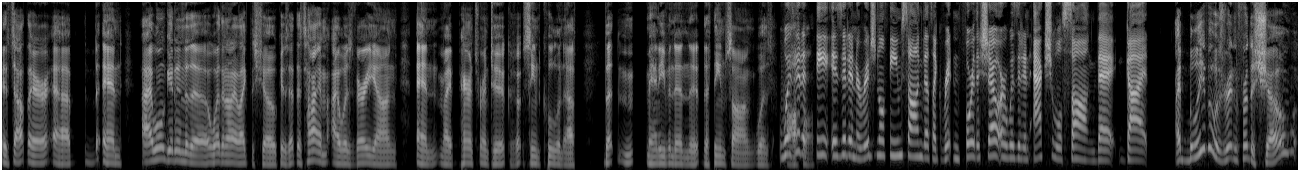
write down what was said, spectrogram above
It's out there, uh, and I won't get into the whether or not I like the show because at the time I was very young and my parents were into it because it seemed cool enough. But man, even then, the, the theme song was Was it a awful. the- is it an original theme song that's like written for the show or was it an actual song that got I believe it was written for the show.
